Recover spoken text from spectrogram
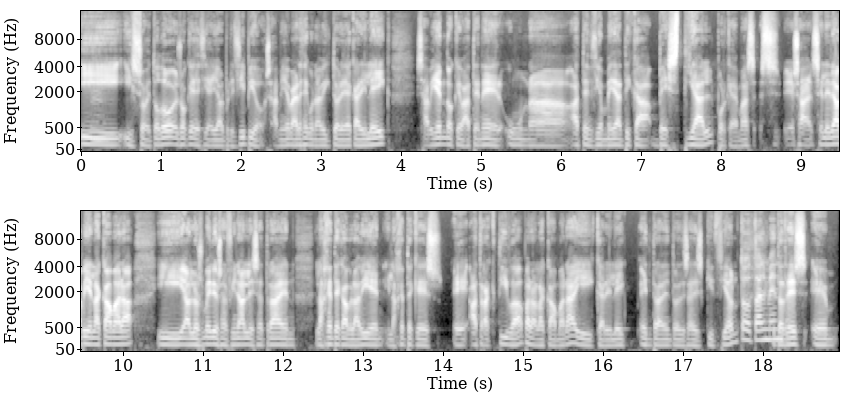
y, mm. y, sobre todo es lo que decía yo al principio. O sea, a mí me parece que una victoria de Carrie Lake sabiendo que va a tener una atención mediática bestial, porque además se le da bien la cámara y a los medios al final les atraen la gente que habla bien y la gente que es eh, atractiva para la cámara y Carrie Lake entra dentro de esa descripción. Totalmente. Entonces, eh,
